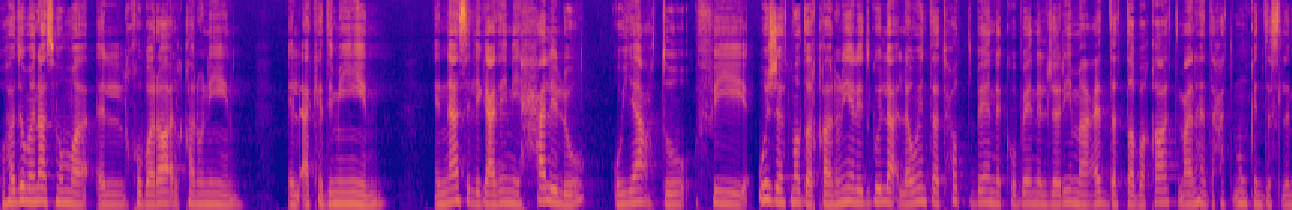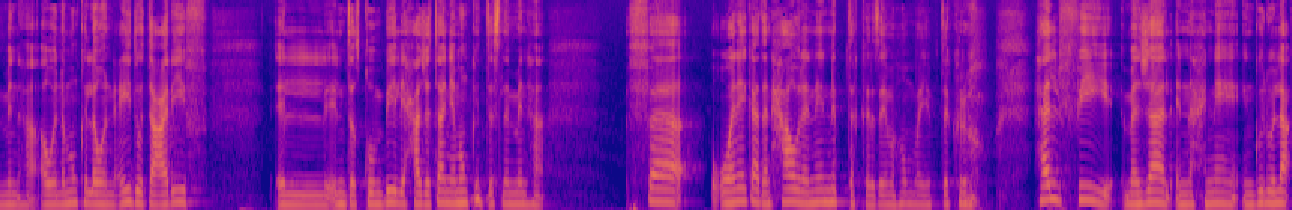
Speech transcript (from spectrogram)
وهدوما ناس هم الخبراء القانونيين الأكاديميين الناس اللي قاعدين يحللوا ويعطوا في وجهة نظر قانونية اللي تقول لا لو أنت تحط بينك وبين الجريمة عدة طبقات معناها أنت ممكن تسلم منها أو أنه ممكن لو نعيدوا تعريف اللي أنت تقوم به لحاجة تانية ممكن تسلم منها. ف وأنا قاعدة نحاول ان نبتكر زي ما هم يبتكروا. هل في مجال إن إحنا نقولوا لا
